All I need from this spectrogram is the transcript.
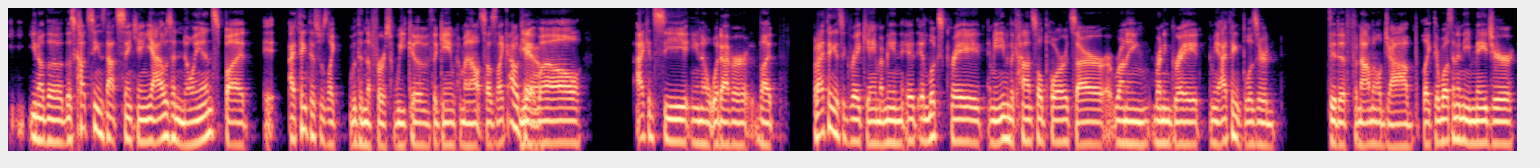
you know the this cutscene's not syncing. Yeah, it was annoyance, but it, I think this was like within the first week of the game coming out. So I was like, okay, Yeah. well, I can see you know whatever, but but I think it's a great game. I mean, it, it looks great. I mean, even the console ports are running running great. I mean, I think Blizzard did a phenomenal job. Like there wasn't any major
